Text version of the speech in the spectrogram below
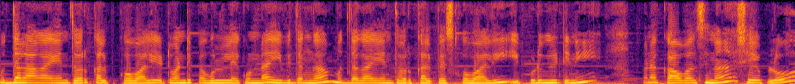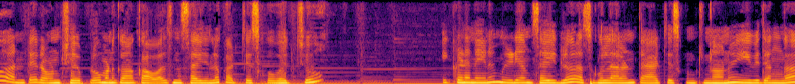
ముద్దలాగా అయ్యేంతవరకు కలుపుకోవాలి. ఎటువంటి పగులు లేకుండా ఈ విధంగా ముద్దగా అయ్యేంతవరకు కలిపేసుకోవాలి. ఇప్పుడు వీటిని మనకు కావాల్సిన షేప్లో అంటే రౌండ్ షేప్లో మనకు కావాల్సిన సైజులో కట్ చేసుకోవచ్చు. ఇక్కడ నేను మీడియం సైజులో రసగుల్లాలను తయారు చేసుకుంటున్నాను. ఈ విధంగా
